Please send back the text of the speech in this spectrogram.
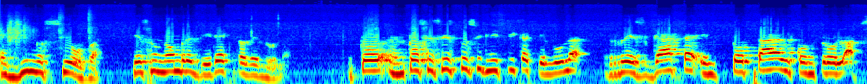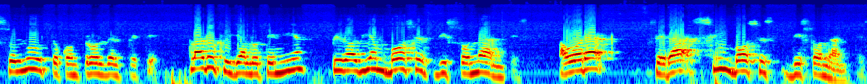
Edino Silva, que es un nombre directo de Lula. Entonces esto significa que Lula resgata el total control, absoluto control del PT. Claro que ya lo tenía, pero habían voces disonantes. Ahora será sin voces disonantes.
